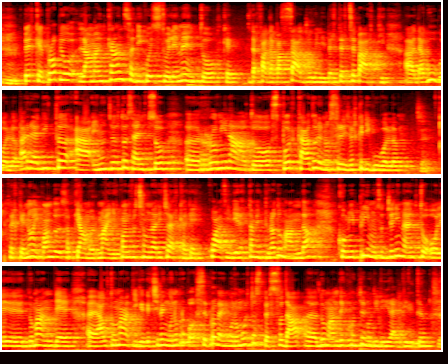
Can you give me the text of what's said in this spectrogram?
mm. perché proprio la mancanza di questo elemento che da, fa da passaggio, quindi per terze parti, uh, da Google a Reddit, ha in un certo senso uh, rovinato, sporcato le nostre ricerche di Google. Sì. Perché noi quando sappiamo ormai che quando facciamo una ricerca che è quasi indirettamente una domanda, come primo suggerimento o le domande eh, automatiche che ci vengono proposte provengono molto spesso da eh, domande e contenuti di Reddit. Sì.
